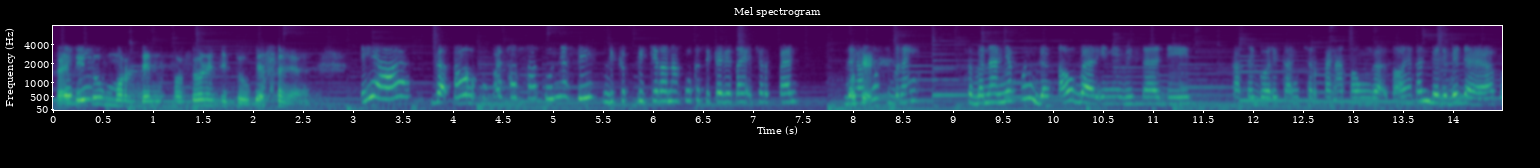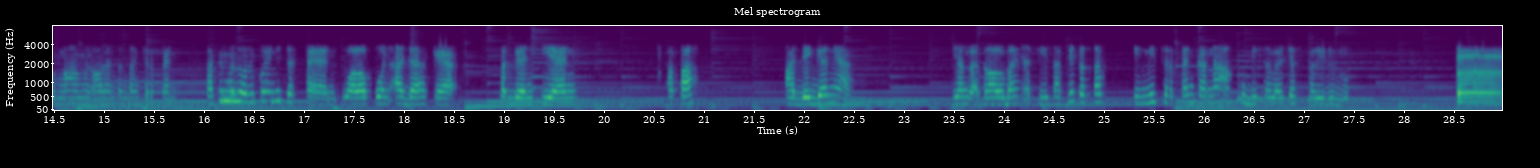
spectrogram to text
Berarti jadi- itu more than favorite itu biasanya. iya nggak tahu. Pokoknya salah satunya sih di kepikiran aku ketika ditanya cerpen dan Oke. aku sebenarnya sebenarnya pun nggak tahu bar ini bisa dikategorikan cerpen atau enggak soalnya kan beda-beda ya pemahaman orang tentang cerpen tapi Ya. menurutku ini cerpen walaupun ada kayak pergantian apa adegan ya yang nggak terlalu banyak sih tapi tetap ini cerpen karena aku bisa baca sekali duduk Eh,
